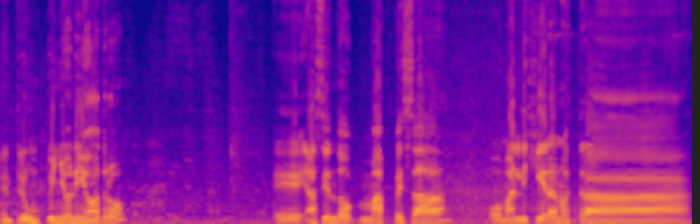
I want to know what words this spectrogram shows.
entre un piñón y otro, haciendo más pesada o más ligera nuestra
